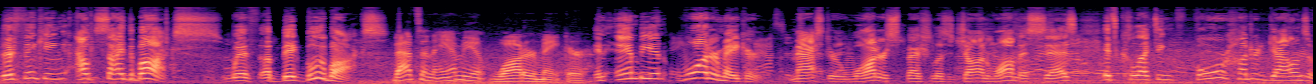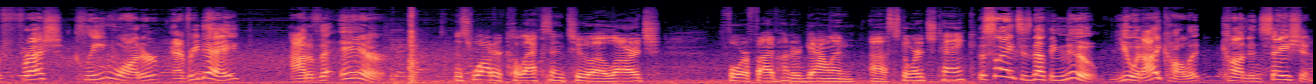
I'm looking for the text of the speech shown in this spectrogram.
they're thinking outside the box with a big blue box. That's an ambient water maker. An ambient water maker. Master water specialist John Wamas says it's collecting 400 gallons of fresh, clean water every day out of the air. This water collects into a large four or 500 gallon uh, storage tank. The science is nothing new. You and I call it condensation.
